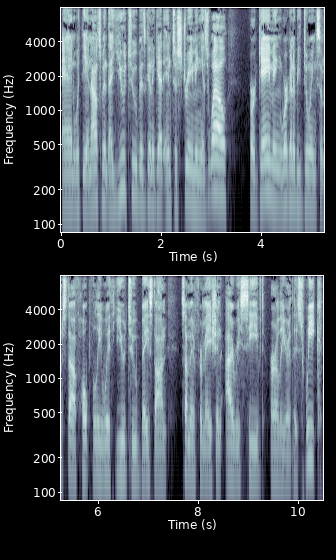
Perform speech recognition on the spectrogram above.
And with the announcement that YouTube is going to get into streaming as well for gaming, we're going to be doing some stuff, hopefully, with YouTube based on some information I received earlier this week.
